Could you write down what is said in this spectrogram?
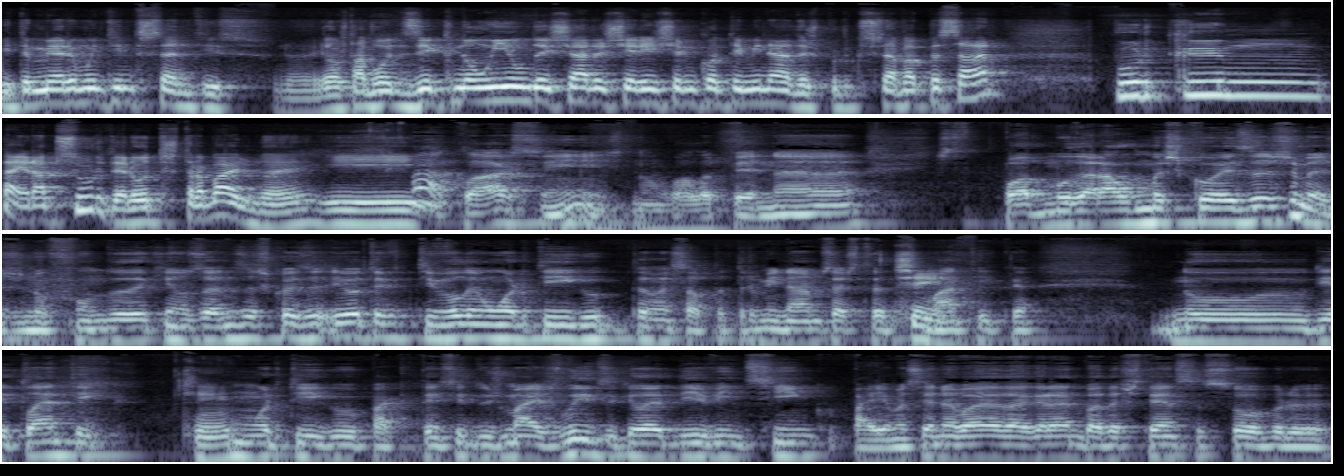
E também era muito interessante isso. é? Eles estavam a dizer que não iam deixar as séries serem contaminadas porque se estava a passar, porque hum, pá, era absurdo, era outro trabalho, não é? E Ah, claro, sim, isto não vale a pena. Isto pode mudar algumas coisas, mas no fundo, daqui a uns anos, as coisas. Eu tive, tive a ler um artigo, também só para terminarmos esta Sim. temática, no The Atlantic. Sim. Um artigo pá, que tem sido dos mais lidos, aquilo é de dia 25. Pá, é uma cena bem da grande, bem da extensa sobre,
